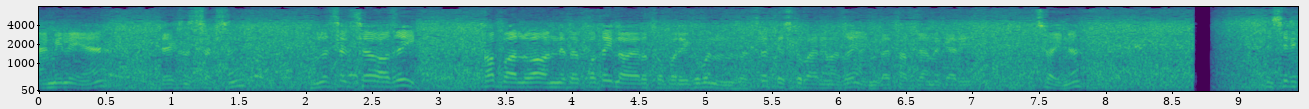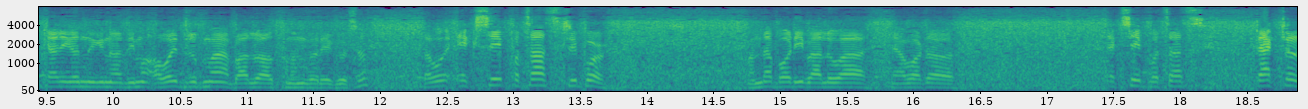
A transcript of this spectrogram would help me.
हामीले यहाँ देख्न सक्छौँ। हुनसक्छ अझै थप बालुवा अन्यत्र कतै लगेर थोपरेको पनि हुनसक्छ त्यसको बारेमा चाहिँ हामीलाई थप जानकारी छैन। यसरी कालीगण्डकी नदीमा अवैध रूपमा बालुवा उत्खनन गरिएको छ। लगभग एक सय पचास ट्रिपर भन्दा बढी बालुवा यहाँबाट एक सय पचास ट्र्याक्टर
